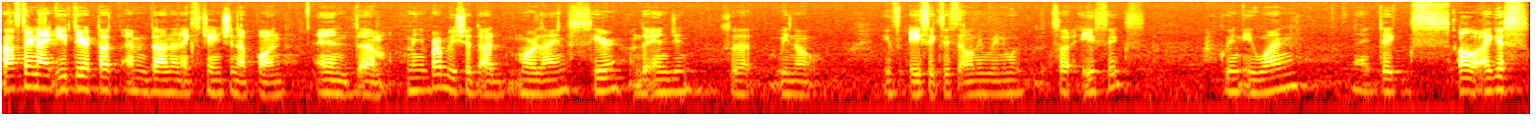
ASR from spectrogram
But after knight e3, I thought I'm down an exchange in a pawn. And um, I mean, you probably should add more lines here on the engine so that we know if a6 is the only win move. So a6, queen e1, knight takes. Oh, I guess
